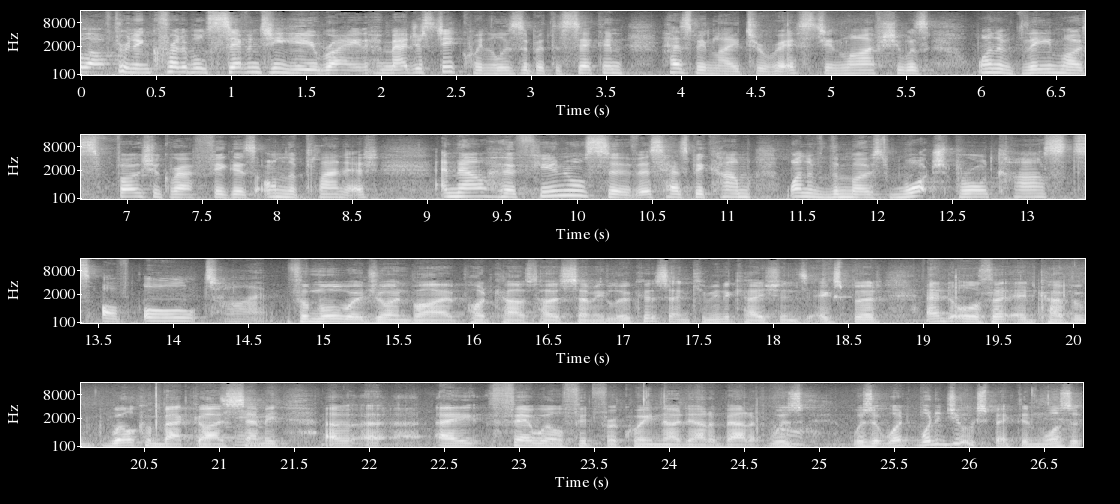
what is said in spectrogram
Well, after an incredible 70 year reign, Her Majesty Queen Elizabeth II has been laid to rest. In life, she was one of the most photographed figures on the planet, and now her funeral service has become one of the most watched broadcasts of all time. For more, we're joined by podcast host Sammy Lucas and communications expert and author Ed Coper. Welcome back, guys. Sammy, a, a, farewell fit for a Queen, no doubt about it. Was. Oh was it what, what did you expect and was it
